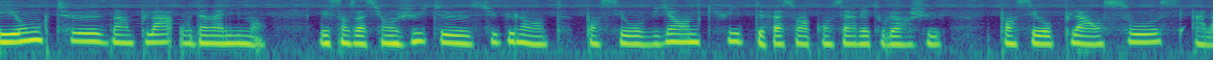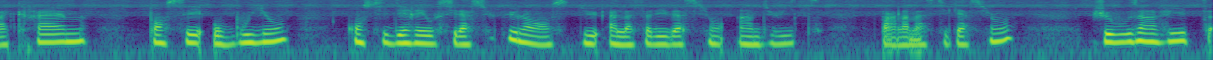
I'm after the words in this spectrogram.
et onctueuses d'un plat ou d'un aliment. Les sensations juteuses, succulentes. Pensez aux viandes cuites de façon à conserver tout leur jus. Pensez aux plats en sauce, à la crème. Pensez au bouillon. Considérez aussi la succulence due à la salivation induite par la mastication. Je vous invite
